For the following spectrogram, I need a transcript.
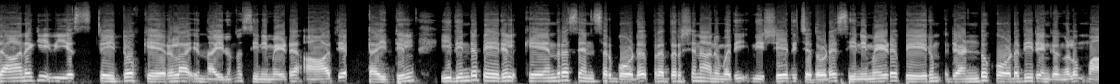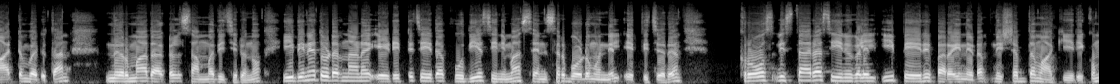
Janaki V S state of Kerala എന്നായിരുന്നു സിനിമയുടെ ആദ്യ ടൈറ്റിൽ. ഇതിന്റെ പേരിൽ കേന്ദ്ര സെൻസർ ബോർഡ് പ്രദർശനാനുമതി നിഷേധിച്ചതോടെ സിനിമയുടെ പേരും രണ്ടു കോടതി രംഗങ്ങളും മാറ്റം വരുത്താൻ നിർമ്മാതാക്കൾ സമ്മതിച്ചിരുന്നു. ഇതിനെ തുടർന്നാണ് എഡിറ്റ് ചെയ്ത പുതിയ സിനിമ സെൻസർ ബോർഡ് മുന്നിൽ എത്തിച്ചത്. ക്രോസ് വിസ്താര സീനുകളിൽ ഈ പേര് പറയുന്നിടം നിശബ്ദമാക്കിയിരിക്കും.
